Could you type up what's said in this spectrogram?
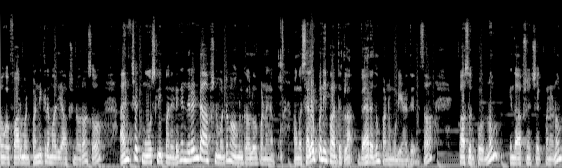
அவங்க ஃபார்மட் பண்ணிக்கிற மாதிரி ஆப்ஷன் வரும். ஸோ அன்செக் மோஸ்ட்லி பண்ணிவிடுங்க இந்த ரெண்டு ஆப்ஷனை மட்டும் அவங்களுக்கு அலோவ் பண்ணுங்கள் அவங்க செலக்ட் பண்ணி பார்த்துக்கலாம். வேற எதுவும் பண்ண முடியாது. ஸோ பாஸ்வேர்ட் போடணும். இந்த ஆப்ஷன் செக் பண்ணணும்.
